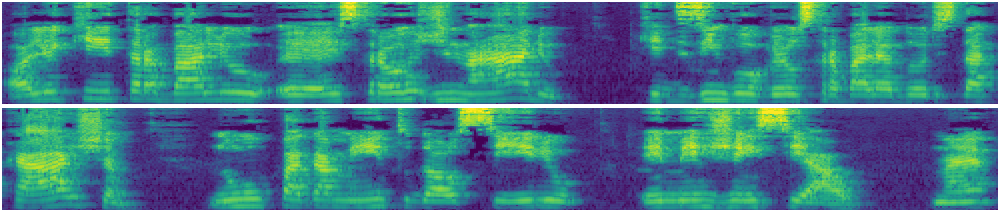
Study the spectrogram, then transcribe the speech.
Olha que trabalho é, extraordinário que desenvolveu os trabalhadores da Caixa no pagamento do auxílio emergencial, né?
